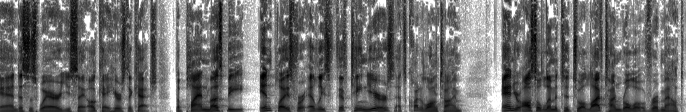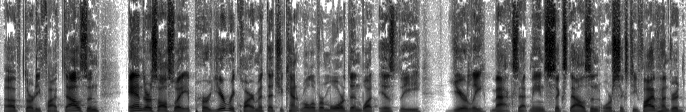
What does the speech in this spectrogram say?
and this is where you say, okay, here's the catch. The plan must be in place for at least 15 years. That's quite a long time. And you're also limited to a lifetime rollover amount of 35,000 and there's also a per year requirement that you can't roll over more than what is the yearly max. That means 6,000 or 6,500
